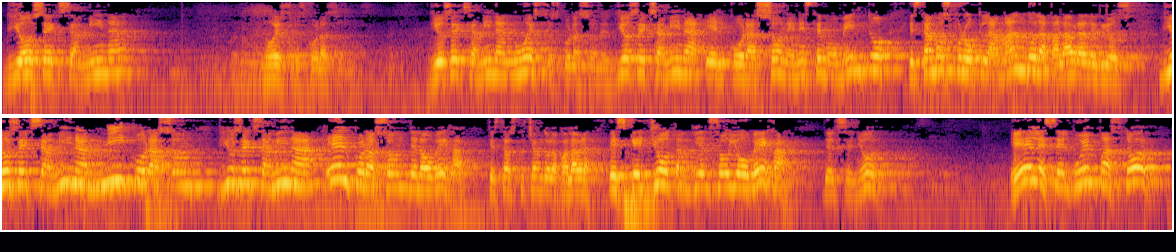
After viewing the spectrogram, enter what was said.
Dios examina nuestros corazones. Dios examina nuestros corazones, Dios examina el corazón. En este momento estamos proclamando la palabra de Dios. Dios examina mi corazón, Dios examina el corazón de la oveja que está escuchando la palabra. Es que yo también soy oveja del Señor. Él es el buen pastor.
